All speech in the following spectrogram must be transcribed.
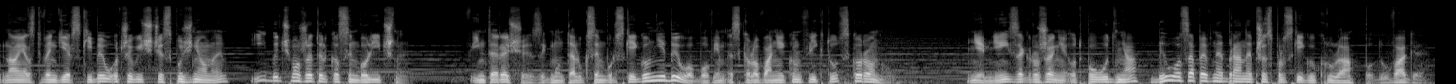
Najazd węgierski był oczywiście spóźniony i być może tylko symboliczny. W interesie Zygmunta Luksemburskiego nie było bowiem eskalowanie konfliktu z koroną. Niemniej zagrożenie od południa było zapewne brane przez polskiego króla pod uwagę.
